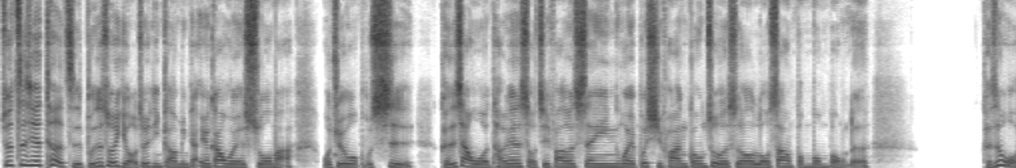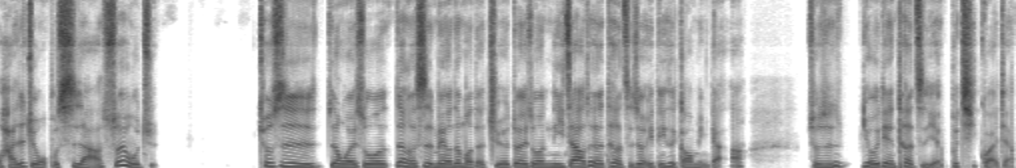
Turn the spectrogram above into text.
就这些特质不是说有就一定高敏感，因为刚刚我也说嘛，我觉得我不是。可是像我讨厌手机发出声音，我也不喜欢工作的时候楼上嘣嘣嘣的。可是我还是觉得我不是啊，所以我觉就是认为说任何事没有那么的绝对，说你只要有这个特质就一定是高敏感啊，就是有一点特质也不奇怪这样。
